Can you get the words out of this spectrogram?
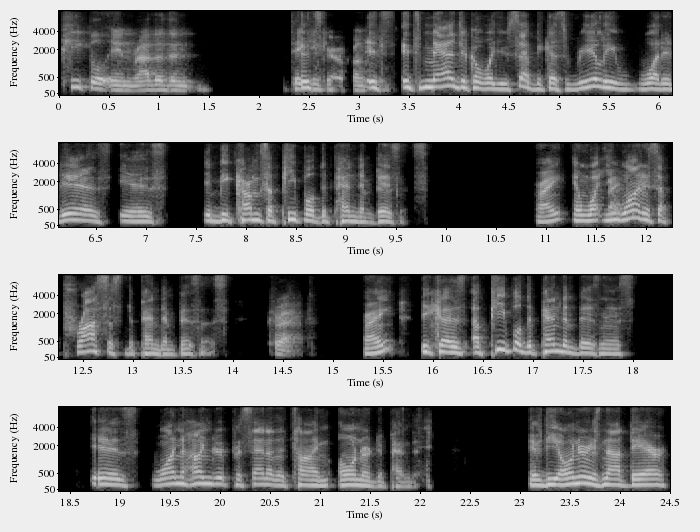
people in rather than taking It's- care of functions. it's it's magical what you said because really what it is is it becomes a people dependent business right and what you Right. want is a process dependent business Correct. right because a people dependent business is 100% of the time owner dependent. If the owner is not there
